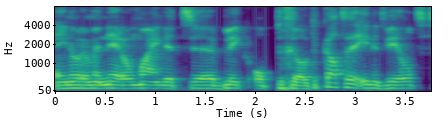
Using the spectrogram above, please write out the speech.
enorme narrow-minded blik op de grote katten in het wild.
